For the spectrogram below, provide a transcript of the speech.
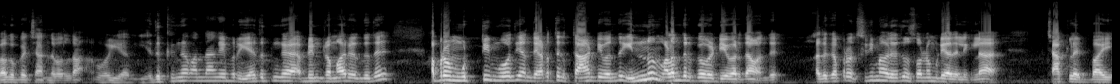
வகுப்பை சார்ந்தவர்கள் தான். எதுக்குங்க வந்தாங்க இவர்? எதுக்குங்க? அப்படின்ற மாதிரி இருந்தது. அப்புறம் முட்டி மோதி அந்த இடத்துக்கு தாண்டி வந்து இன்னும் வளர்ந்துருக்க வேண்டியவர் தான் வந்து. அதுக்கப்புறம் சினிமாவில் எதுவும் சொல்ல முடியாது இல்லைங்களா? சாக்லேட் பாய்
